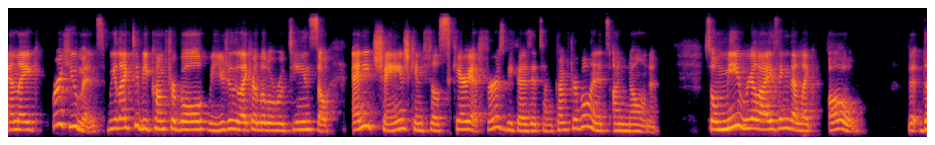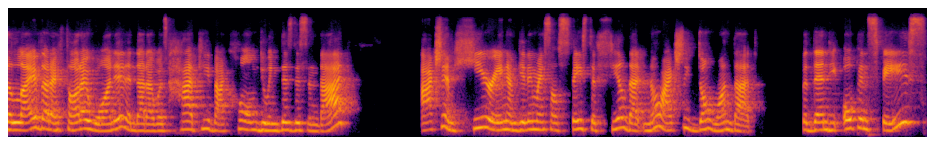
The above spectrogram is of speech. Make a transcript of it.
And like we're humans, we like to be comfortable. We usually like our little routines. So any change can feel scary at first because it's uncomfortable and it's unknown. So me realizing that, like, oh, the, the life that I thought I wanted and that I was happy back home doing this, this, and that. Actually, I'm hearing, I'm giving myself space to feel that no, I actually don't want that. But then the open space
